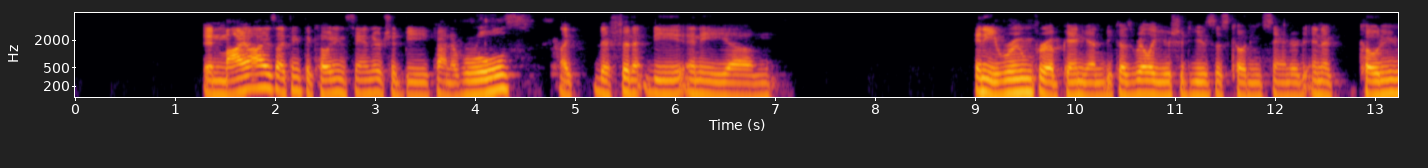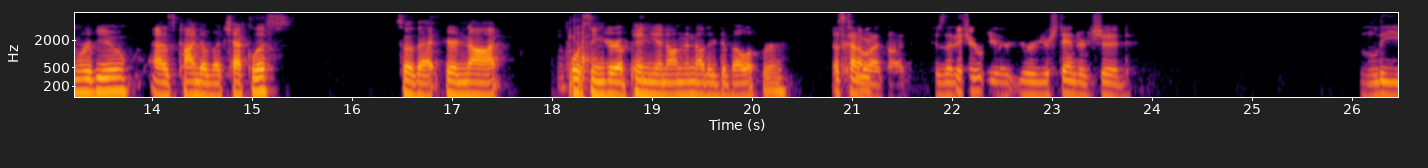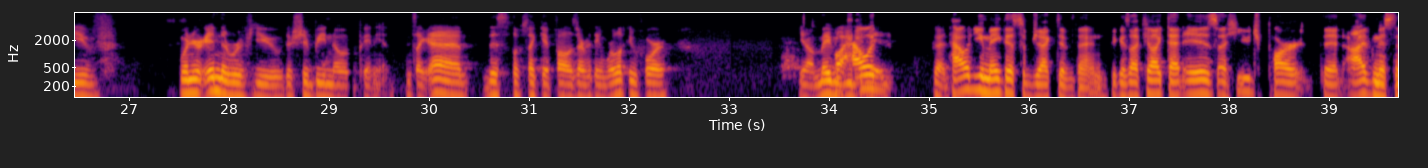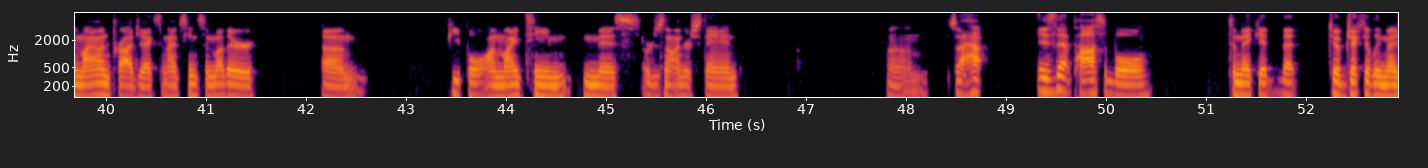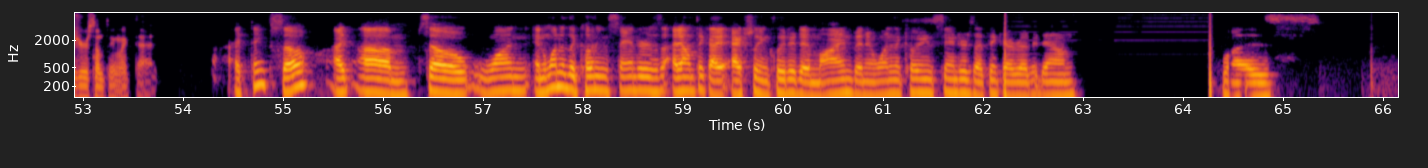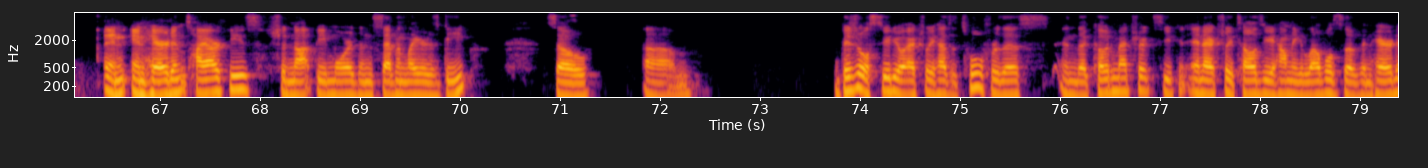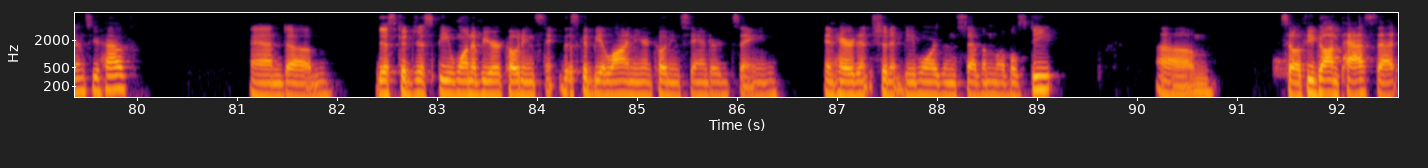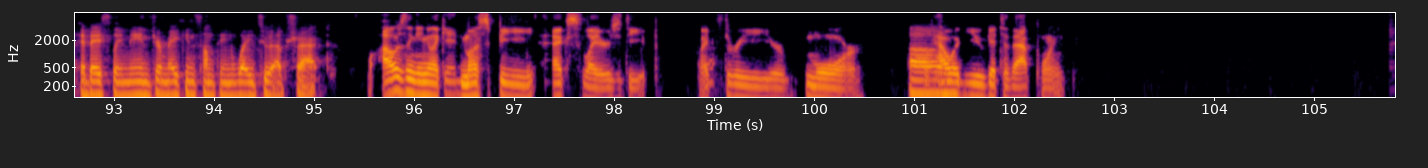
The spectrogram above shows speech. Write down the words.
in my eyes, I think the coding standard should be kind of rules. Like there shouldn't be any um, any room for opinion because really you should use this coding standard in a coding review as kind of a checklist so that you're not forcing your opinion on another developer. That's kind of what I thought. Is that if your your your standard should leave when you're in the review, there should be no opinion. It's like, eh, this looks like it follows everything we're looking for. You know, maybe well, how would good. How would you make this objective then? Because I feel like that is a huge part that I've missed in my own projects, and I've seen some other um, people on my team miss or just not understand. Um, so how is that possible to make it that to objectively measure something like that? I think so. I um so one and one of the coding standards, I don't think I actually included in mine, but in one of the coding standards, I think I wrote it down was in, inheritance hierarchies should not be more than seven layers deep. So um, Visual Studio actually has a tool for this in the code metrics. You can it actually tells you how many levels of inheritance you have, and um, this could just be one of your coding. This could be a line in your coding standard saying inheritance shouldn't be more than seven levels deep. Um, so if you've gone past that, it basically means you're making something way too abstract. Well, I was thinking like it must be X layers deep, like three or more. Um, how would you get to that point?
